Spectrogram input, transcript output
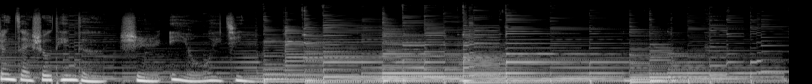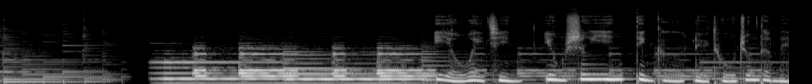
正在收听的是《意犹未尽》，意犹未尽，用声音定格旅途中的美。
